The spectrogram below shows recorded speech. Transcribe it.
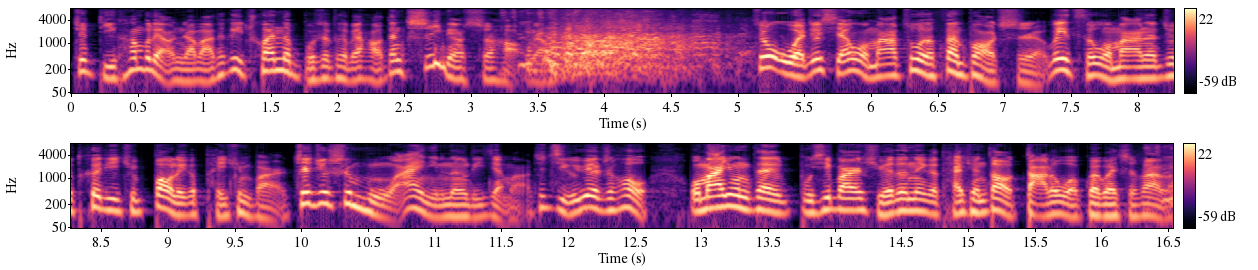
就抵抗不了，你知道吧？他可以穿的不是特别好，但吃一定要吃好，你知道吗？就我就嫌我妈做的饭不好吃，为此我妈呢就特地去报了一个培训班，这就是母爱，你们能理解吗？就几个月之后，我妈用在补习班学的那个跆拳道打了我乖乖吃饭了。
